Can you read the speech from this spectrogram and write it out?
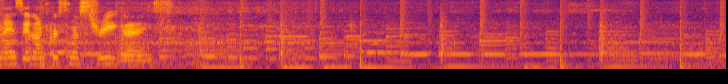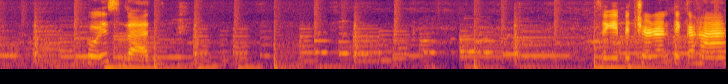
Nice ilang Christmas tree guys. Who is that? Sige, picturean ti ka ha.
